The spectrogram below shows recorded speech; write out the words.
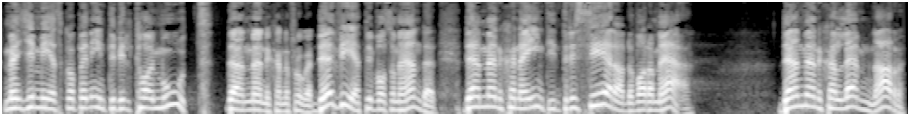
men gemenskapen inte vill ta emot den människan i fråga. Det vet vi vad som händer. Den människan är inte intresserad av att vara med. Den människan lämnar,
